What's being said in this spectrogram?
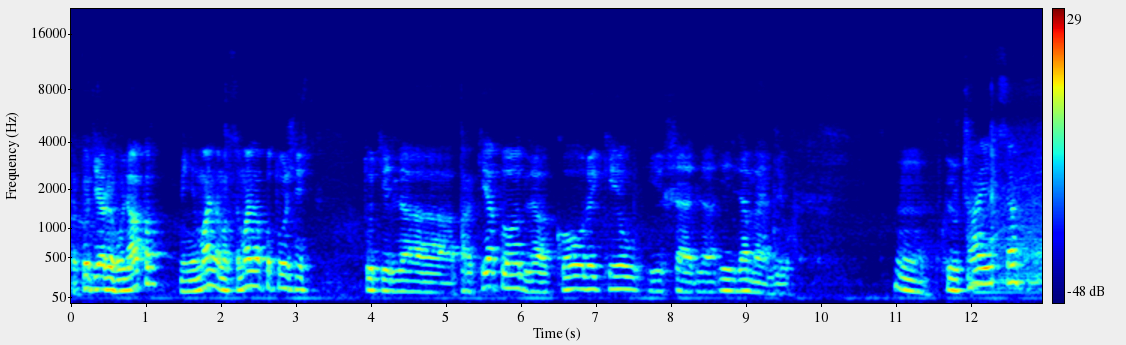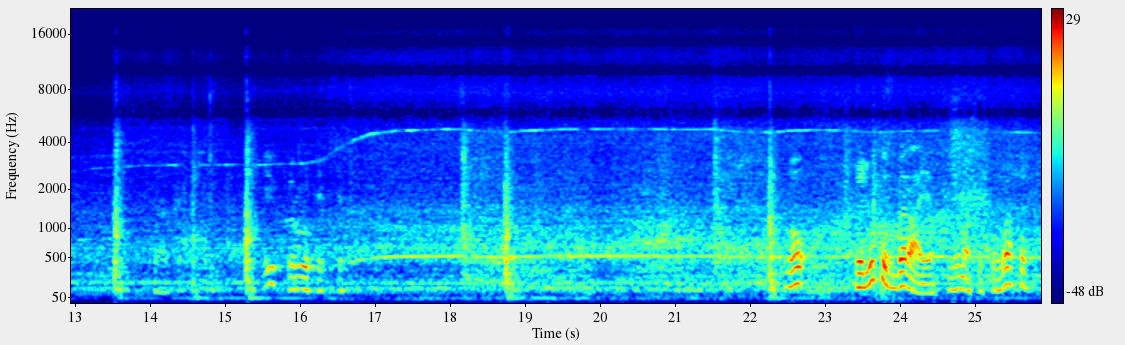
Так тут є регулятор, мінімальна, максимальна потужність. Тут і для паркету, для ковриків і ще для, і для меблів. Включається. Так. І крутиться. Ну, пилюку збирає, нема що сказати.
